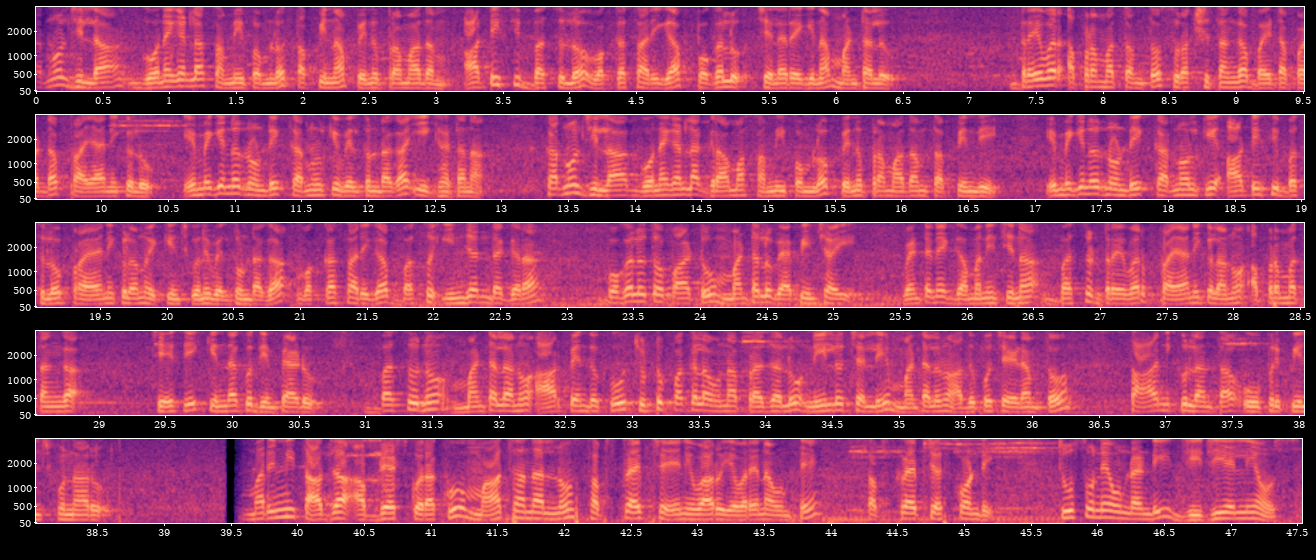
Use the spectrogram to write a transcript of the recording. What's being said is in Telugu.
కర్నూలు జిల్లా గోనెగండ్ల సమీపంలో తప్పిన పెను ప్రమాదం. ఆర్టీసీ బస్సులో ఒక్కసారిగా పొగలు చెలరేగిన మంటలు. డ్రైవర్ అప్రమత్తంతో సురక్షితంగా బయటపడ్డ ప్రయాణికులు. ఎమ్మిగినూరు నుండి కర్నూలుకి వెళ్తుండగా ఈ ఘటన. కర్నూలు జిల్లా గోనెగండ్ల గ్రామ సమీపంలో పెను ప్రమాదం తప్పింది. ఎమ్మిగినూరు నుండి కర్నూలుకి ఆర్టీసీ బస్సులో ప్రయాణికులను ఎక్కించుకుని వెళ్తుండగా ఒక్కసారిగా బస్సు ఇంజన్ దగ్గర పొగలతో పాటు మంటలు వ్యాపించాయి. వెంటనే గమనించిన బస్సు డ్రైవర్ ప్రయాణికులను అప్రమత్తంగా చేసి కిందకు దింపాడు. బస్సును మంటలను ఆర్పేందుకు చుట్టుపక్కల ఉన్న ప్రజలు నీళ్ళు చల్లి మంటలను అదుపు చేయడంతో స్థానికులంతా ఊపిరి పీల్చుకున్నారు. మరిన్ని తాజా అప్డేట్స్ కొరకు మా ఛానల్ను సబ్స్క్రైబ్ చేయని వారు ఎవరైనా ఉంటే సబ్స్క్రైబ్ చేసుకోండి. చూస్తూనే ఉండండి జీజీఎల్ న్యూస్.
